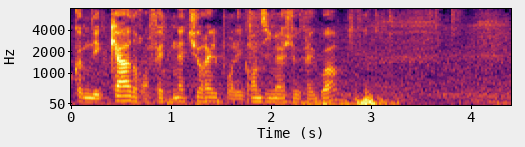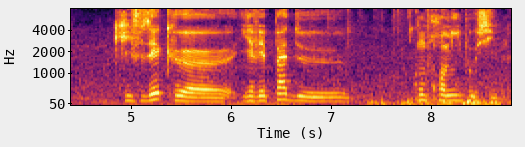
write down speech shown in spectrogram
comme des cadres en fait naturels pour les grandes images de Grégoire, qui faisaient qu'il n'y avait pas de compromis possible.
